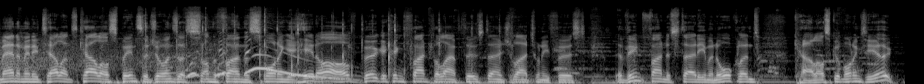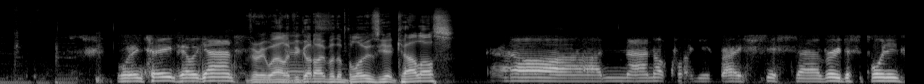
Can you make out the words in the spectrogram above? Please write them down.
Man of many talents, Carlos Spencer joins us on the phone this morning ahead of Burger King Fight for Life Thursday, July 21st, Eventfinda Stadium in Auckland. Carlos, good morning to you. Morning, team. How are we going? Very well. Have you got over the blues yet, Carlos? Oh, no, not quite yet, bro. It's just uh, very disappointing.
